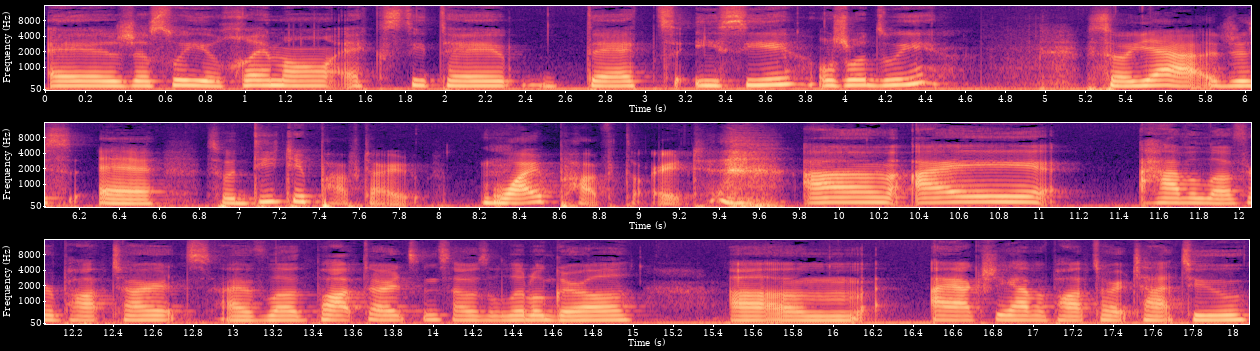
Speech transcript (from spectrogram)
et je suis vraiment excitée d'être ici aujourd'hui. So yeah, just uh, so DJ Pop Tart. Why Pop Tart? Um, I have a love for Pop Tarts. I've loved Pop Tarts since I was a little girl. Um, I actually have a Pop Tart tattoo,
